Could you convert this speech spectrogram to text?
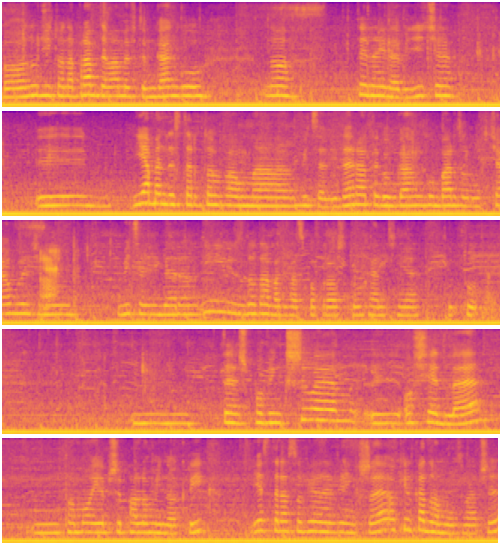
bo ludzi to naprawdę mamy w tym gangu, no tyle ile widzicie. Yy, ja będę startował na wicelidera tego gangu, bardzo bym chciał być nim wiceliderem i dodawać Was po prostu chętnie tu- tutaj. Mm, Też powiększyłem y, osiedle, to moje przy Palomino Creek. Jest teraz o wiele większe, o kilka domów znaczy.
